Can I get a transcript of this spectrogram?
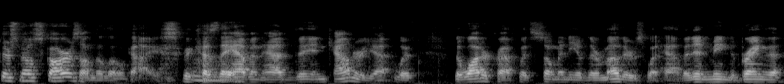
there's no scars on the little guys because mm-hmm. they haven't had the encounter yet with the watercraft with so many of their mothers would have. I didn't mean to bring the,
